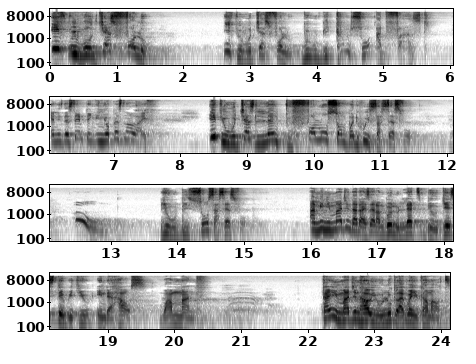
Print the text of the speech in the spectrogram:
If we will just follow, if we will just follow, we will become so advanced. And it's the same thing in your personal life. If you would just learn to follow somebody who is successful, oh, you will be so successful. I mean, imagine that I said, I'm going to let Bill Gates stay with you in the house one month. Can you imagine how you will look like when you come out?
